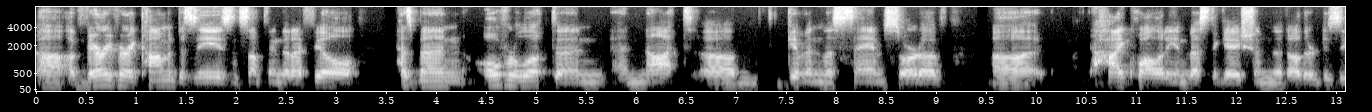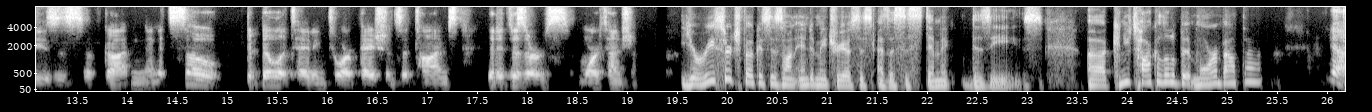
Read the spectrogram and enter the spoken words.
Uh, a very, very common disease and something that I feel has been overlooked and, and not um, given the same sort of uh, high quality investigation that other diseases have gotten. And it's so debilitating to our patients at times that it deserves more attention. Your research focuses on endometriosis as a systemic disease. Uh, can you talk a little bit more about that? Yeah,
